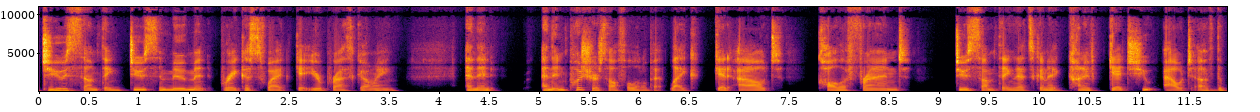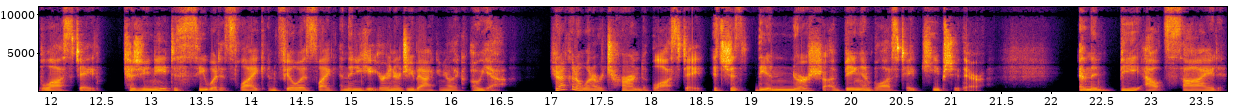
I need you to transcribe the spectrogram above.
do something, do some movement, break a sweat, get your breath going, and then and then push yourself a little bit, like get out, call a friend, do something that's going to kind of get you out of the blah state because you need to see what it's like and feel what it's like. And then you get your energy back and you're like, oh, yeah, you're not going to want to return to blah state. It's just the inertia of being in blah state keeps you there. And then be outside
